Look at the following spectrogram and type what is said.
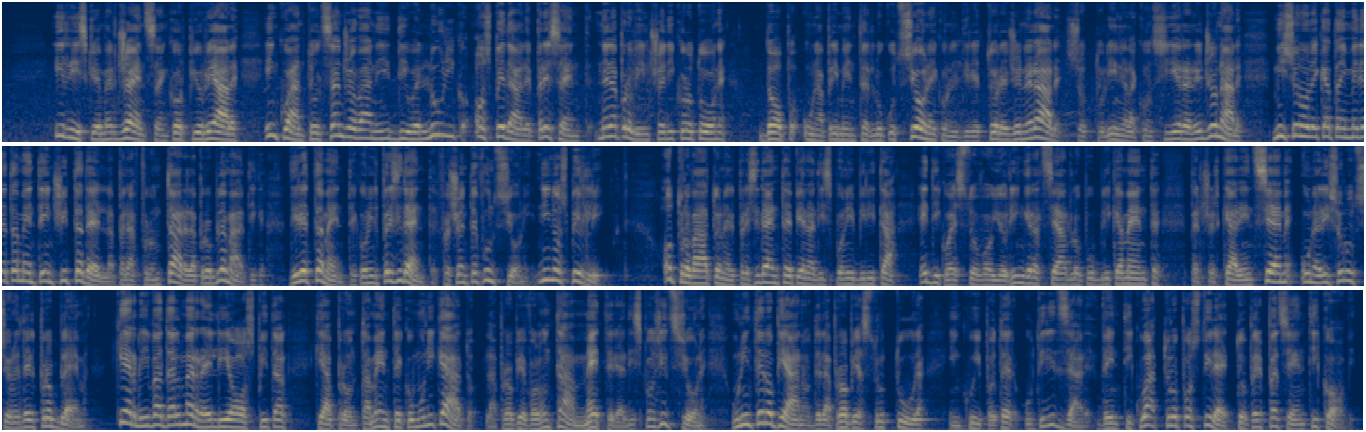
Il rischio emergenza è ancora più reale, in quanto il San Giovanni di Dio è l'unico ospedale presente nella provincia di Crotone, Dopo una prima interlocuzione con il direttore generale, sottolinea la consigliera regionale, mi sono recata immediatamente in cittadella per affrontare la problematica direttamente con il presidente facente funzioni Nino Spirlì. Ho trovato nel Presidente piena disponibilità e di questo voglio ringraziarlo pubblicamente per cercare insieme una risoluzione del problema che arriva dal Marrelli Hospital, che ha prontamente comunicato la propria volontà a mettere a disposizione un intero piano della propria struttura in cui poter utilizzare 24 posti letto per pazienti Covid.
